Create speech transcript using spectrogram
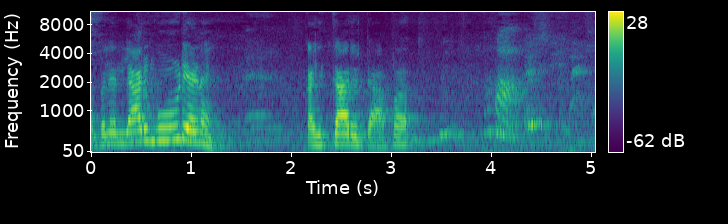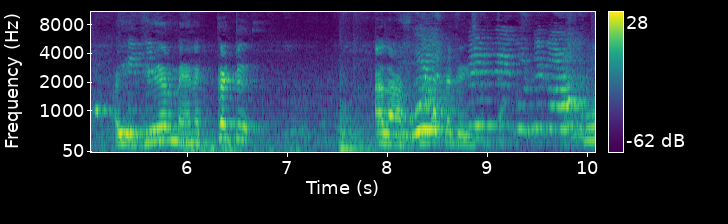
ഇവരെല്ലാവരും കൂടിയാണ് കളിക്കാറിട്ട അപ്പൊ എഞ്ചിനീയർ മെനക്കെട്ട് അതാ സ്കൂളൊക്കെ സ്ക്രൂ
